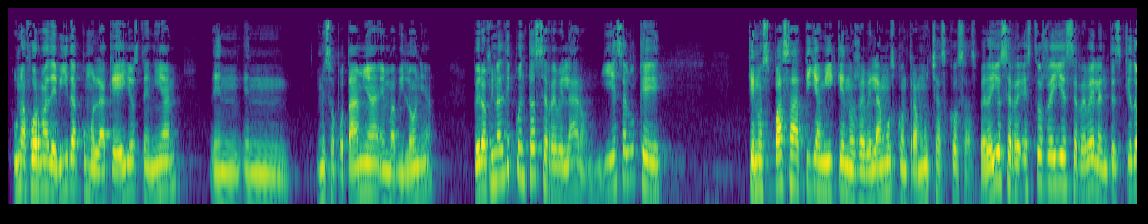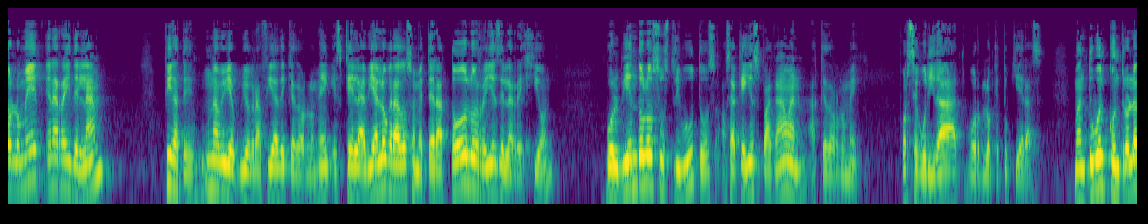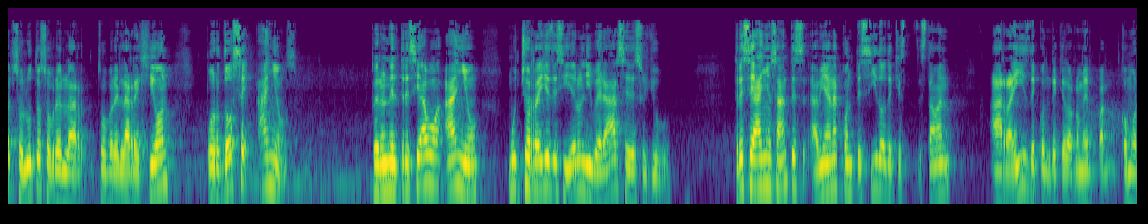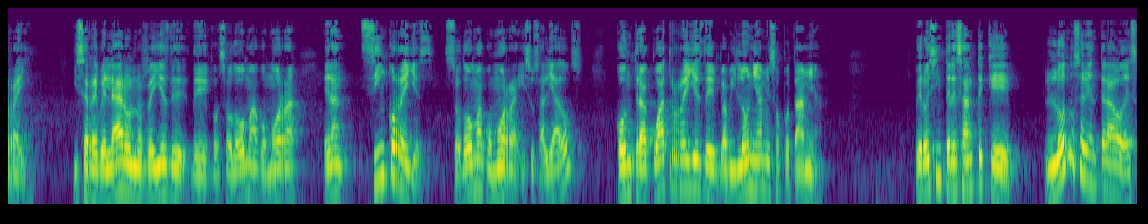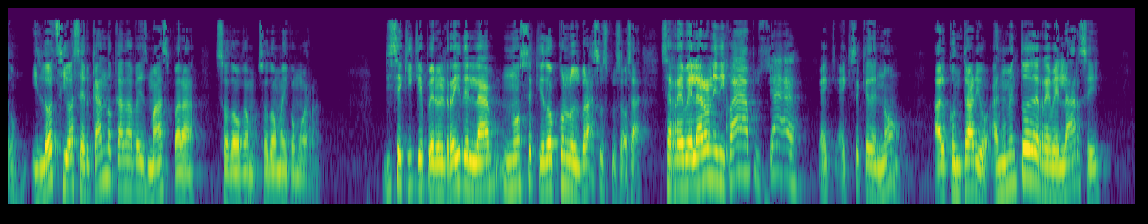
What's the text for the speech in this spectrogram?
una forma de vida como la que ellos tenían en, en Mesopotamia, en Babilonia, pero al final de cuentas se rebelaron. Y es algo que que nos pasa a ti y a mí que nos rebelamos contra muchas cosas, pero ellos estos reyes se rebelan. Entonces, Kedorlomer era rey de Lam. Fíjate, una biografía de Kedorlomer es que él había logrado someter a todos los reyes de la región, volviéndolos sus tributos, o sea que ellos pagaban a Kedorlomer por seguridad, por lo que tú quieras. Mantuvo el control absoluto sobre la, sobre la región por 12 años. Pero en el treceavo año muchos reyes decidieron liberarse de su yugo. Trece años antes habían acontecido de que estaban a raíz de, de Kedorlaomer como rey. Y se rebelaron los reyes de, de Sodoma, Gomorra. Eran cinco reyes, Sodoma, Gomorra y sus aliados, contra cuatro reyes de Babilonia, Mesopotamia. Pero es interesante que Lot no se había enterado de eso y Lot se iba acercando cada vez más para Sodoma, y Gomorra. Dice aquí que, pero el rey de Lab no se quedó con los brazos cruzados. O sea, se rebelaron y dijo, ah, pues ya, hay, que se queden. No. Al contrario, al momento de rebelarse,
